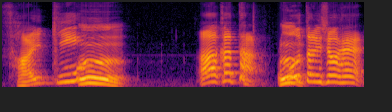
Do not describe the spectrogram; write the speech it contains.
最近？うん。あ分かった、うん、大谷翔平。違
